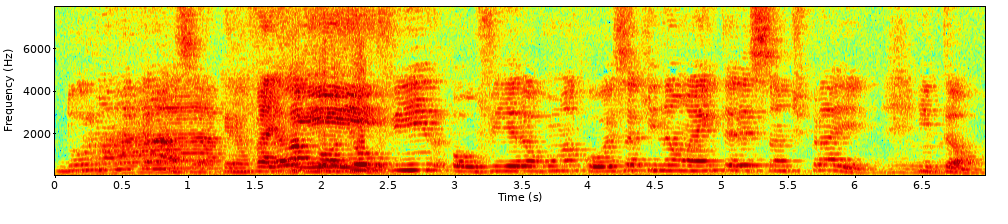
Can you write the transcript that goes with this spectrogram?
durma na Ah, casa. porque não vai Ela ver. pode ouvir, ouvir alguma coisa que não é interessante para ele. Hum. Então,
